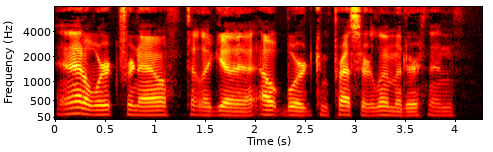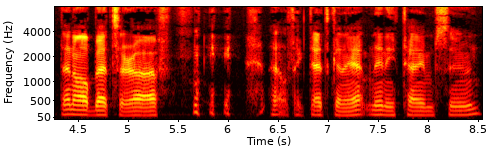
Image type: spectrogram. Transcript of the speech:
and that'll work for now till I get an outboard compressor limiter. Then then all bets are off. I don't think that's going to happen anytime soon.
